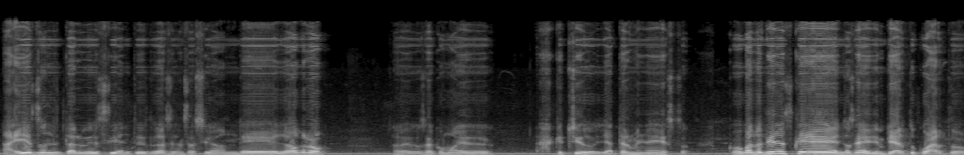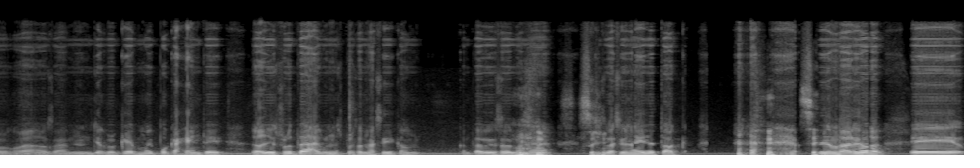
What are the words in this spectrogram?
ahí es donde tal vez sientes la sensación de logro, ¿sabes? O sea, como el, ah, qué chido, ya terminé esto. Como cuando tienes que, no sé, limpiar tu cuarto, o sea, yo creo que muy poca gente lo disfruta, algunas personas sí, con, con tal vez alguna situación ahí de toque. Sin embargo, eh,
